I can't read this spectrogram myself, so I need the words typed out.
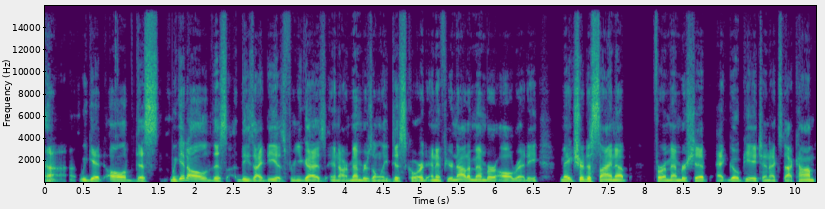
uh, we get all of this we get all of this these ideas from you guys in our members only discord and if you're not a member already make sure to sign up for a membership at gophnx.com.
